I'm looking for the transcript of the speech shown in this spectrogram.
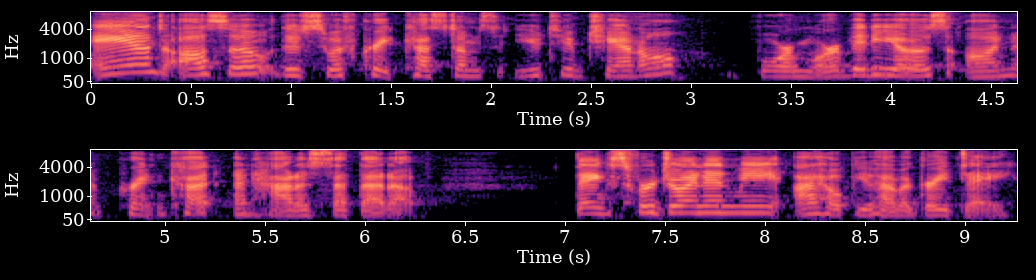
and also the Swift Creek Customs YouTube channel for more videos on print and cut and how to set that up. Thanks for joining me. I hope you have a great day.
